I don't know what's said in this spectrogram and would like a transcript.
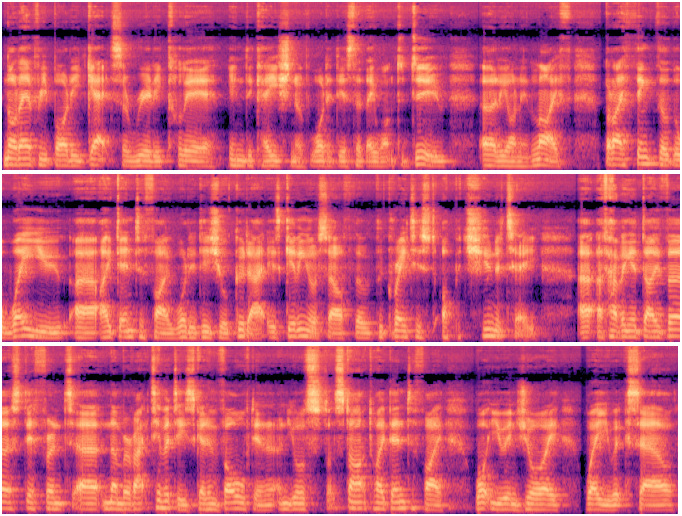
Not everybody gets a really clear indication of what it is that they want to do early on in life. But I think that the way you uh, identify what it is you're good at is giving yourself the, the greatest opportunity uh, of having a diverse, different uh, number of activities to get involved in, and you'll st- start to identify what you enjoy, where you excel,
